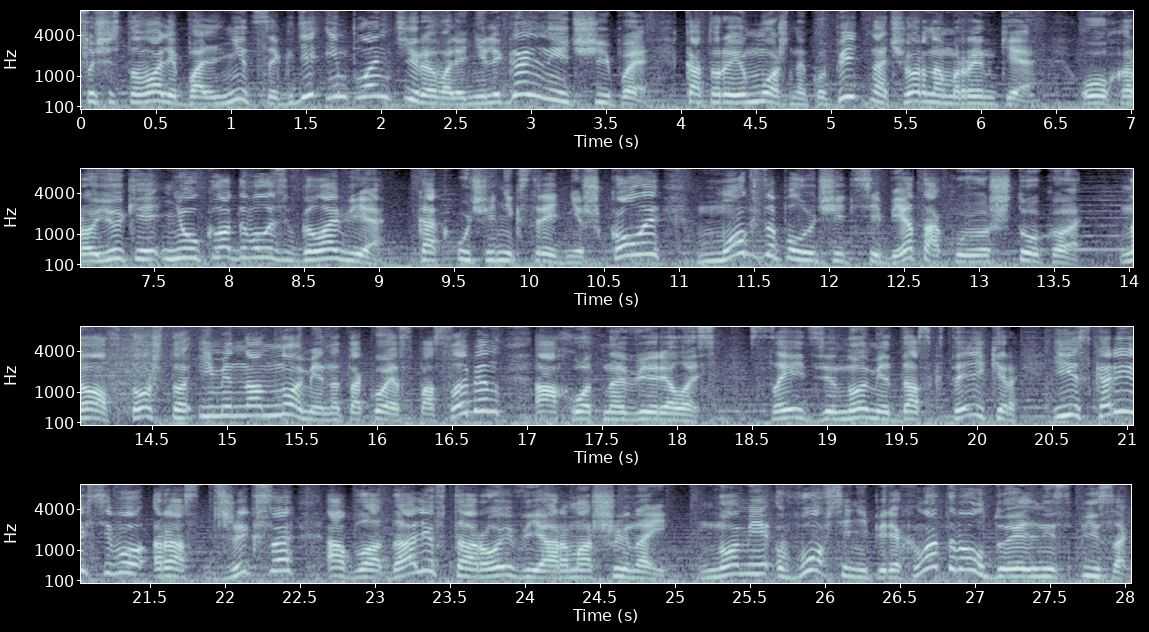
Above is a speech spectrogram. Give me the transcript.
существовали больницы, где имплантировали нелегальные чипы, которые можно купить на черном рынке. У Харуюки не укладывалось в голове, как ученик средней школы мог заполучить себе такую штуку. Но в то, что именно Номи на такое способен, охотно верилось. Сейдзи, Номи, Дасктейкер и, скорее всего, Раст Джикса обладали второй VR-машиной. Номи вовсе не перехватывал дуэльный список,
